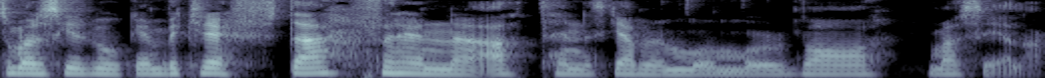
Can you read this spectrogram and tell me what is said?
som hade skrivit boken, bekräfta för henne att hennes gamla mormor var Marcela.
